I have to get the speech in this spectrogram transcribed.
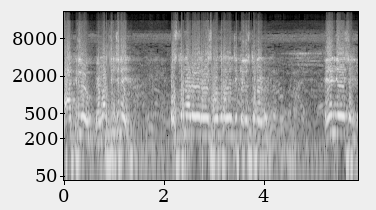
పార్టీలు విమర్శించినాయి. వస్తున్నాడు ఇరవై సంవత్సరాల నుంచి గెలుస్తున్నాడు. ఏం చేసాడు?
